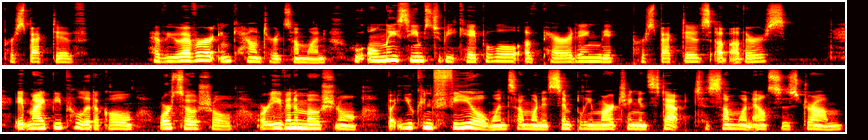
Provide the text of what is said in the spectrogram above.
perspective. Have you ever encountered someone who only seems to be capable of parroting the perspectives of others? It might be political or social or even emotional, but you can feel when someone is simply marching in step to someone else's drum.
